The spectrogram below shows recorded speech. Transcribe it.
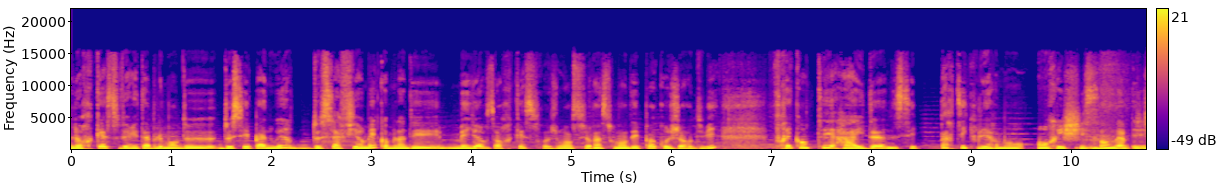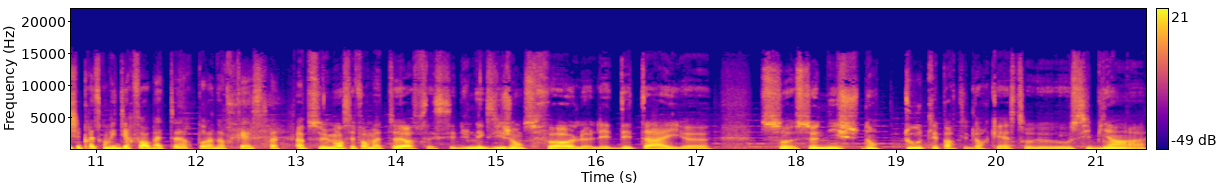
l'orchestre véritablement de, s'épanouir, de s'affirmer comme l'un des meilleurs orchestres jouant sur instruments d'époque aujourd'hui. Fréquenter Haydn, c'est particulièrement enrichissant, j'ai presque envie de dire formateur pour un orchestre. Absolument, c'est formateur, c'est d'une exigence folle, les détails... Euh, se, niche dans toutes les parties de l'orchestre, euh, aussi bien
